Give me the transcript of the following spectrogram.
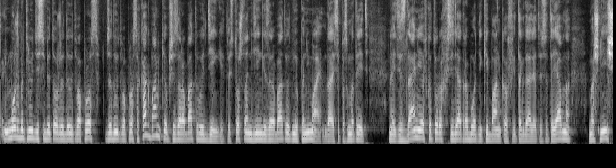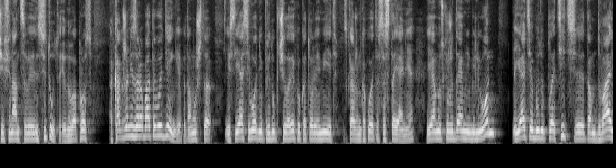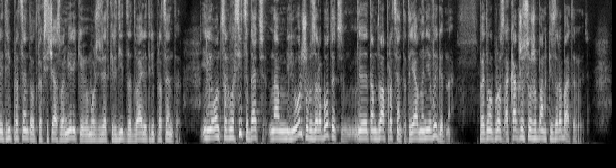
и, может быть, люди себе тоже дают вопрос, задают вопрос, а как банки вообще зарабатывают деньги? То есть то, что они деньги зарабатывают, мы понимаем. Да, если посмотреть на эти здания, в которых сидят работники банков и так далее. То есть это явно мощнейшие финансовые институты. И ну, вопрос, а как же они зарабатывают деньги? Потому что если я сегодня приду к человеку, который имеет, скажем, какое-то состояние, я ему скажу, дай мне миллион, я тебе буду платить э, там 2 или 3 процента, вот как сейчас в Америке, вы можете взять кредит за 2 или 3 процента. Или он согласится дать нам миллион, чтобы заработать э, там 2 процента. Это явно невыгодно. Поэтому вопрос, а как же все же банки зарабатывают?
